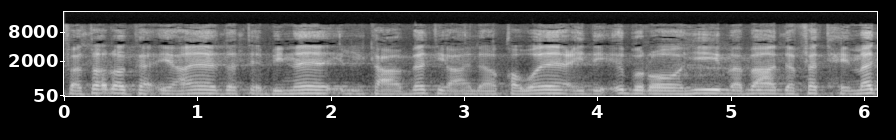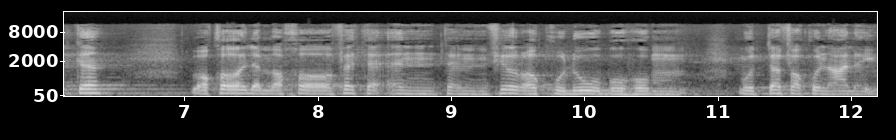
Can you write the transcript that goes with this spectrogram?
فترك إعادة بناء الكعبة على قواعد إبراهيم بعد فتح مكة وقال مخافة أن تنفر قلوبهم. متفق عليه.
